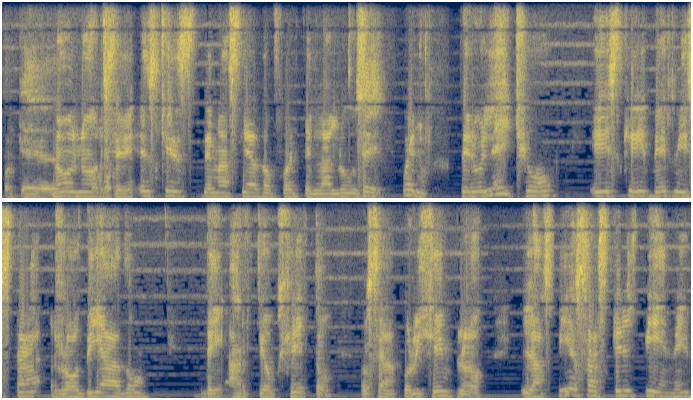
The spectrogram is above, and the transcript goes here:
porque No, no, se- es que es demasiado fuerte la luz. Sí. Bueno, pero el hecho es que Berry está rodeado de arte objeto. O sea, por ejemplo, las piezas que él tiene,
